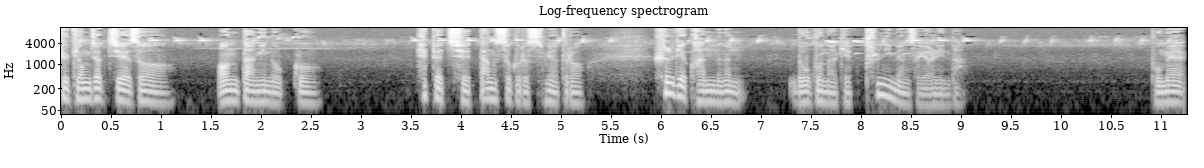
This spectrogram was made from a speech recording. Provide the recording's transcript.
그 경작지에서 언 땅이 녹고 햇볕이 땅 속으로 스며들어 흙의 관능은 노곤하게 풀리면서 열린다. 봄에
